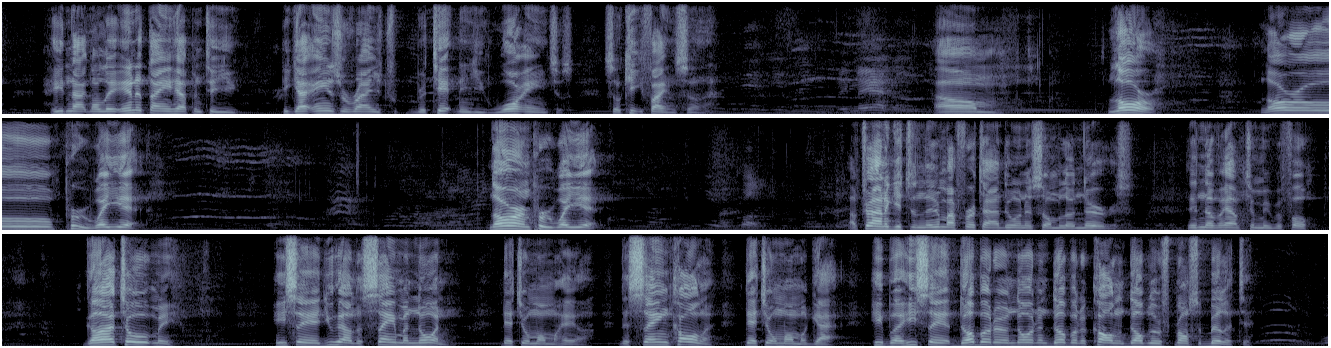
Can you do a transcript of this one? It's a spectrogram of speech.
He's not going to let anything happen to you. He got angels around you protecting you, war angels. So keep fighting, son. Amen. Um, Laura. Laurel Prue, where you at? Lauren Prue, where you at? I'm trying to get you. This is my first time doing this, so I'm a little nervous. This never happened to me before. God told me, He said, You have the same anointing that your mama had, the same calling that your mama got. He, but He said, double the anointing, double the calling, double the responsibility.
